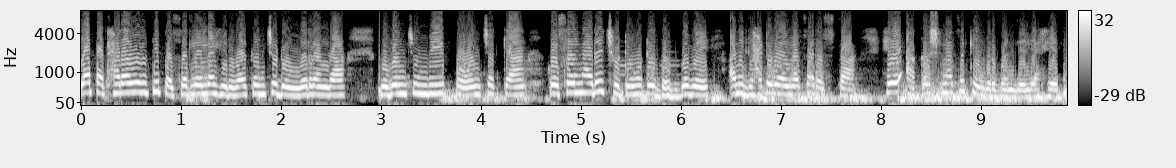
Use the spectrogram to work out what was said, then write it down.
या पठारावरती पसरलेल्या हिरवाकांचे डोंगर रंगा गगनचुंबी पवनचक्क्या कोसळणारे छोटे मोठे धबधबे आणि घाट वळणाचा रस्ता हे आकर्षणाचं केंद्र बनलेले आहेत.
